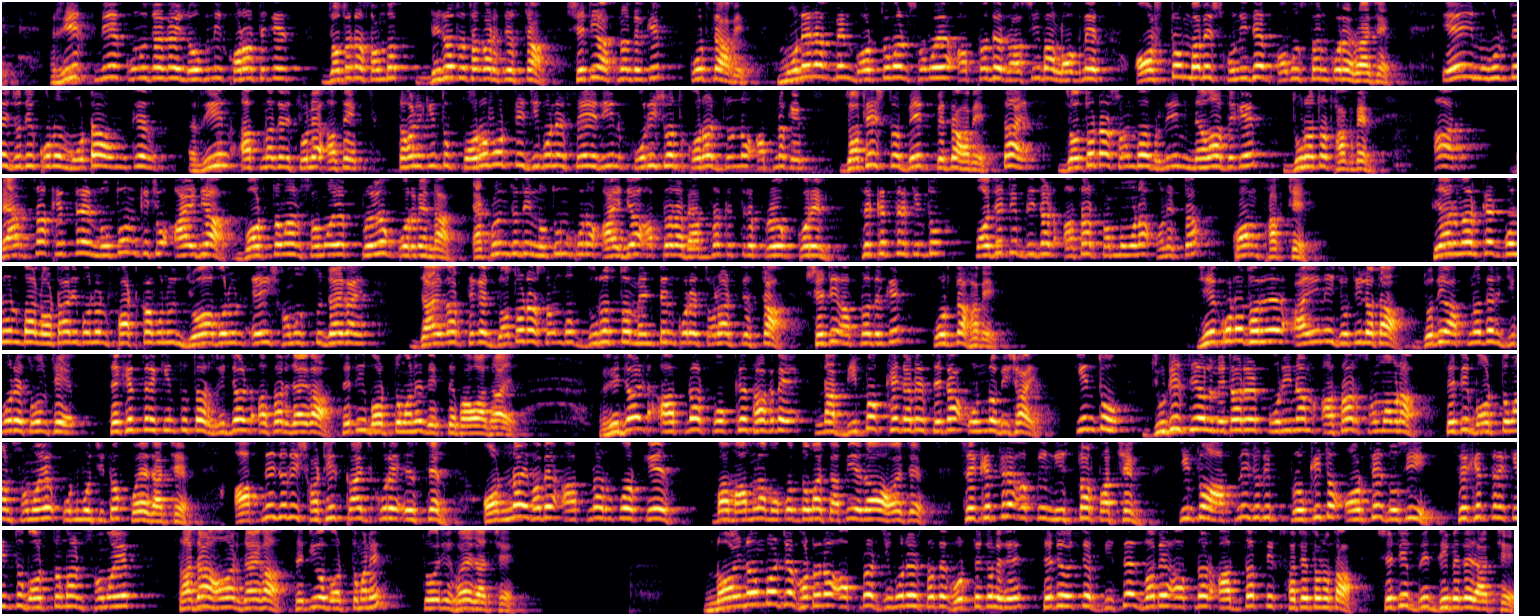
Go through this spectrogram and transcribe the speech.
রিস্ক নিয়ে কোনো জায়গায় লগ্নি করা থেকে যতটা সম্ভব বিরত থাকার চেষ্টা, সেটি আপনাদেরকে করতে হবে। মনে রাখবেন, বর্তমান সময়ে আপনাদের রাশি বা লগ্নের অষ্টমভাবে শনিদেব অবস্থান করে রয়েছে। এই মুহূর্তে যদি কোনো মোটা অঙ্কের ঋণ আপনাদের চলে আসে, তাহলে কিন্তু পরবর্তী জীবনে সেই ঋণ পরিশোধ করার জন্য আপনাকে যথেষ্ট বেগ পেতে হবে। তাই যতটা সম্ভব ঋণ নেওয়া থেকে দূরত থাকবেন। আর ব্যবসা ক্ষেত্রে নতুন কিছু আইডিয়া বর্তমান সময়ে প্রয়োগ করবেন না। এখন যদি নতুন কোনো আইডিয়া আপনারা ব্যবসা ক্ষেত্রে প্রয়োগ করেন, সেক্ষেত্রে কিন্তু পজিটিভ রেজাল্ট আসার সম্ভাবনা অনেকটা কম থাকছে। শেয়ার মার্কেট বলুন বা লটারি বলুন, ফাটকা বলুন, জোয়া বলুন, এই সমস্ত জায়গায়, জায়গার থেকে যতটা সম্ভব দূরত্ব মেনটেন করে চলার চেষ্টা, সেটি আপনাদেরকে করতে হবে। যে কোনো ধরনের আইনি জটিলতা যদি আপনাদের জীবনে চলছে, সেক্ষেত্রে কিন্তু তার রেজাল্ট আসার জায়গা সেটি বর্তমানে দেখতে পাওয়া যায়। রেজাল্ট আপনার পক্ষে থাকবে না বিপক্ষে যাবে সেটা অন্য বিষয়। কিন্তু জুডিশিয়াল মেটারের পরিণাম আসার সম্ভাবনা সেটি বর্তমান সময়ে উন্মোচিত হয়ে যাচ্ছে। আপনি যদি সঠিক কাজ করে এসছেন, অন্যায়ভাবে আপনার উপর কেস বা মামলা মোকদ্দমা চাপিয়ে দেওয়া হয়েছে, সেক্ষেত্রে আপনি নিস্তার পাচ্ছেন। কিন্তু আপনি যদি প্রকৃত অর্থে দোষী, সেক্ষেত্রে কিন্তু বর্তমান সময়ে সাজা হওয়ার জায়গা সেটিও বর্তমানে তৈরি হয়ে যাচ্ছে। নয় নম্বর যে ঘটনা আপনার জীবনের সাথে ঘটতে চলেছে, সেটি হচ্ছে বিশেষভাবে আপনার আধ্যাত্মিক সচেতনতা, সেটি বৃদ্ধি পেতে যাচ্ছে।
